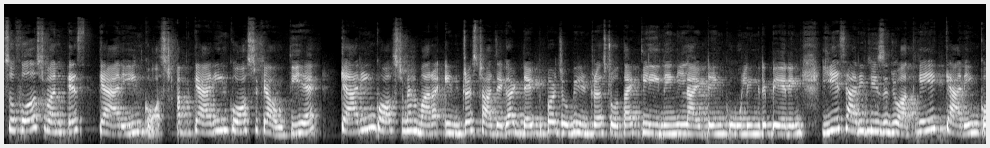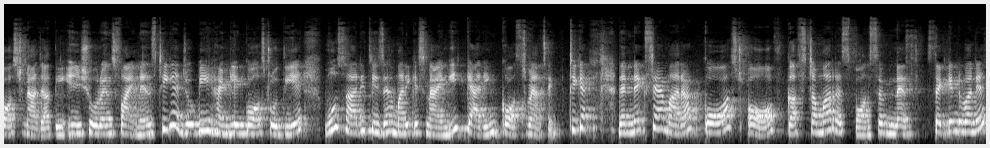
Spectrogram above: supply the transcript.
So first one is carrying cost अब कैरिंग कॉस्ट क्या होती है? कैरिंग कॉस्ट में हमारा इंटरेस्ट आ जाएगा डेट पर जो भी इंटरेस्ट होता है क्लीनिंग लाइटिंग कूलिंग रिपेयरिंग ये सारी चीज़ें जो आती है, ये कैरिंग कॉस्ट में आ जाती है। इंश्योरेंस फाइनेंस ठीक है? जो भी हैंडलिंग कॉस्ट होती है, वो सारी चीज़ें हमारी किसमें आएँगी? कैरिंग कॉस्ट में आ जाएँगी, ठीक है? देन नेक्स्ट है हमारा cost of customer responsiveness second one is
